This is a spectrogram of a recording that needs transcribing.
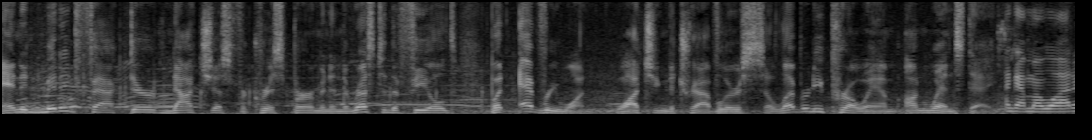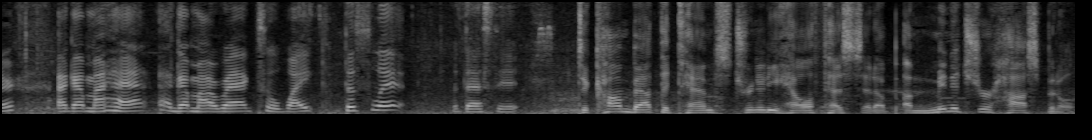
An admitted factor not just for Chris Berman and the rest of the field, but everyone watching the Travelers Celebrity Pro Am on Wednesday. I got my water, I got my hat, I got my rag to wipe the sweat but that's it. To combat the temps, Trinity Health has set up a miniature hospital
